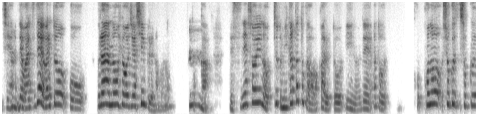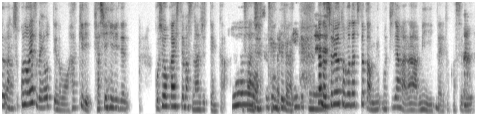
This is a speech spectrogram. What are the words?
市販でおやつで、割とこう、裏の表示がシンプルなものとかですね、そういうの、ちょっと見方とかがわかるといいので、あと、ここの食、食、あの、このおやつだよっていうのもはっきり写真入りでご紹介してます、何十点か。おー30すご点ぐらいいいね。なので、それを友達とかも持ちながら見に行ったりとかする。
